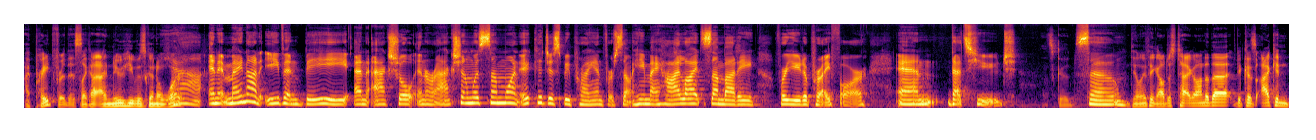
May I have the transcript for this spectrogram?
I prayed for this. Like, I, I knew He was going to work. Yeah, and it may not even be an actual interaction with someone. It could just be praying for some. He may highlight somebody for you to pray for, and that's huge. Good. So The only thing I'll just tag on to that because I can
